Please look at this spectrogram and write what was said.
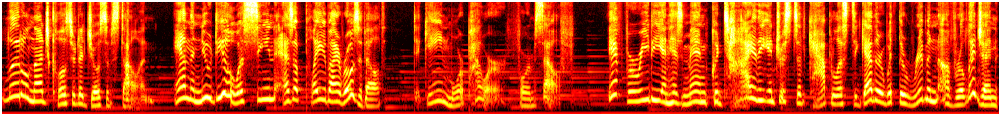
little nudge closer to Joseph Stalin. And the New Deal was seen as a play by Roosevelt to gain more power for himself. If Vereide and his men could tie the interests of capitalists together with the ribbon of religion,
